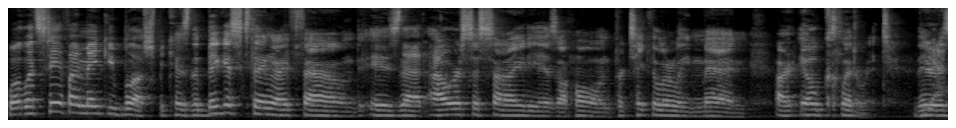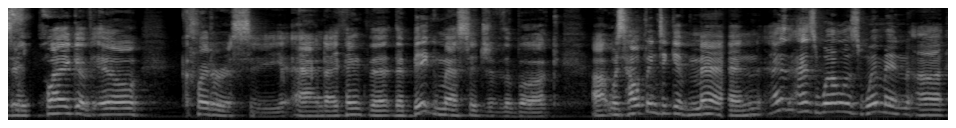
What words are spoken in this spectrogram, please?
Well, let's see if I make you blush because the biggest thing I found is that our society as a whole, and particularly men, are ill cliterate. There is Yes. a plague of ill cliteracy, and I think the, the big message of the book uh, was helping to give men, as, as well as women, uh,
